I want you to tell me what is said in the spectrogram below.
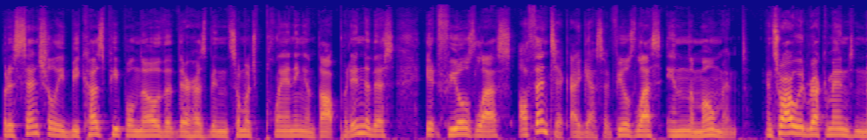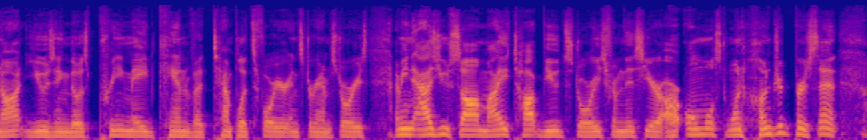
but essentially, because people know that there has been so much planning and thought put into this, it feels less authentic, I guess. It feels less in the moment. And so I would recommend not using those pre made Canva templates for your Instagram stories. I mean, as you saw, my top viewed stories from this year are almost 100%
